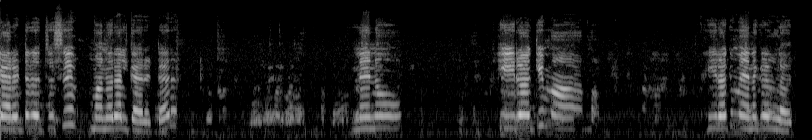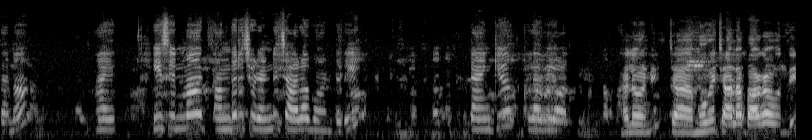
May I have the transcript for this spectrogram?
క్యారెక్టర్ వచ్చేసి మనోరల్ క్యారెక్టర్. నేను హీరోకి మా హీరోకి మేనగడలు అవుతాను. హాయ్. ఈ సినిమా అందరూ చూడండి చాలా బాగుంటుంది. Thank you love you all. Hello అండి మూవీ చాలా బాగా ఉంది.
